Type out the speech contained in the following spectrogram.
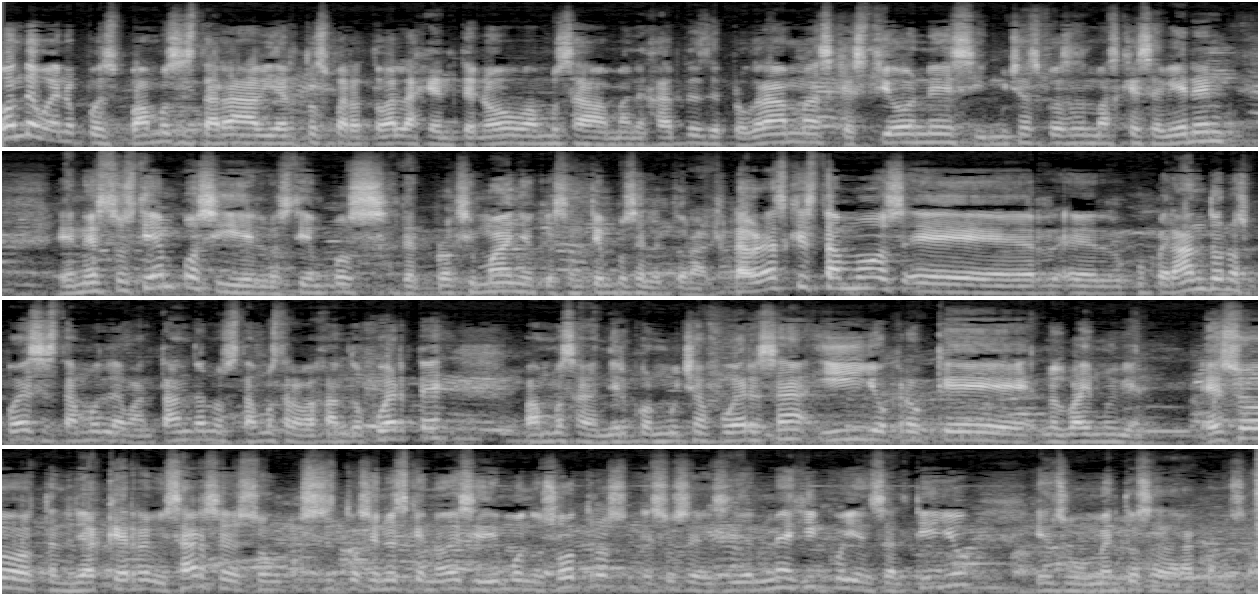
donde, bueno, pues vamos a estar abiertos para toda la gente, ¿no? Vamos a manejar desde programas, gestiones y muchas cosas más que se vienen en estos tiempos y en los tiempos del próximo año, que son tiempos electorales. La verdad es que estamos eh, recuperándonos, pues, estamos levantándonos, estamos trabajando fuerte, vamos a venir con mucha fuerza y yo creo que nos va a ir muy bien. Eso tendría que revisarse, son situaciones que no decidimos nosotros, eso se decide en México y en Saltillo y en su momento se dará a conocer.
